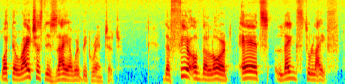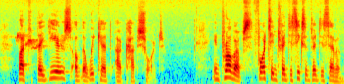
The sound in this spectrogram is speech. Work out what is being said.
What the righteous desire will be granted. The fear of the Lord adds length to life, but the years of the wicked are cut short. In Proverbs 14, 26 and 27,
